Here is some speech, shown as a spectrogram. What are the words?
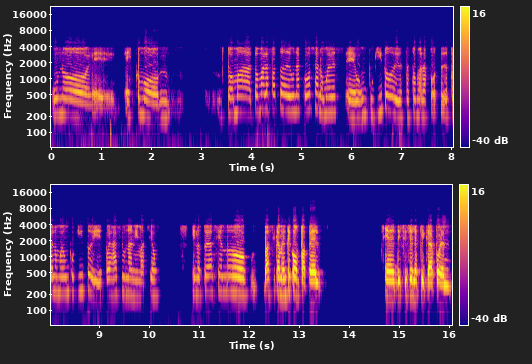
uno eh, es como toma toma la foto de una cosa, lo mueves eh, un poquito y después toma la foto y después lo mueve un poquito y después hace una animación y lo estoy haciendo básicamente con papel. Es difícil explicar por el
